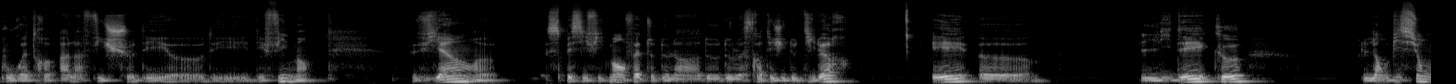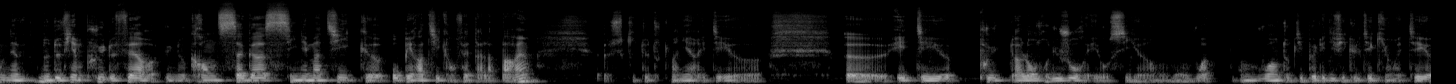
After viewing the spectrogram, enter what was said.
pour être à l'affiche des, des, des, films, hein, vient euh, spécifiquement en fait de la, de, la stratégie de dealer et euh, l'idée que l'ambition ne, devient plus de faire une grande saga cinématique euh, opératique en fait à la parrain, ce qui de toute manière était, était plus à l'ordre du jour et aussi on, voit, on voit un tout petit peu les difficultés qui ont été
